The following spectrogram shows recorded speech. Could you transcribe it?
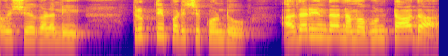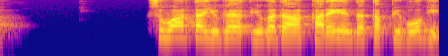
ವಿಷಯಗಳಲ್ಲಿ ತೃಪ್ತಿಪಡಿಸಿಕೊಂಡು ಅದರಿಂದ ನಮಗುಂಟಾದ ಸುವಾರ್ಥ ಯುಗ ಯುಗದ ಕರೆಯಿಂದ ತಪ್ಪಿ ಹೋಗಿ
